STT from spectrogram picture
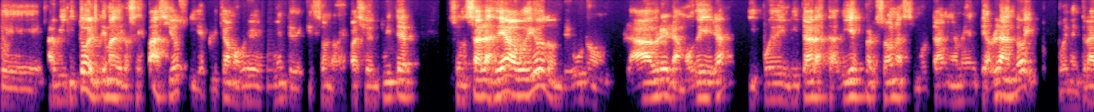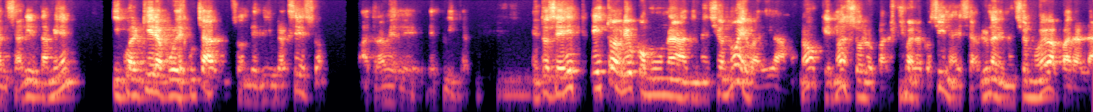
eh, habilitó el tema de los espacios, y explicamos brevemente de qué son los espacios en Twitter, son salas de audio donde uno la abre, la modera y puede invitar hasta 10 personas simultáneamente hablando, y pueden entrar y salir también, y cualquiera puede escuchar, son de libre acceso a través de, Twitter. Entonces, esto abrió como una dimensión nueva, digamos, ¿no? que no es solo para de la cocina, se abrió una dimensión nueva para la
